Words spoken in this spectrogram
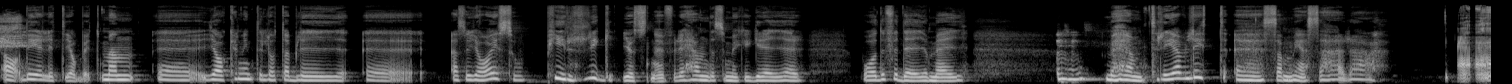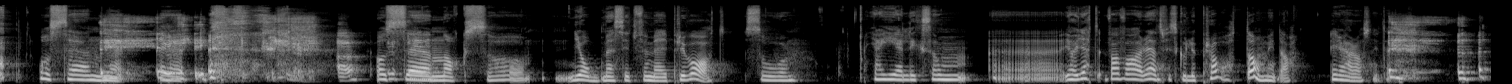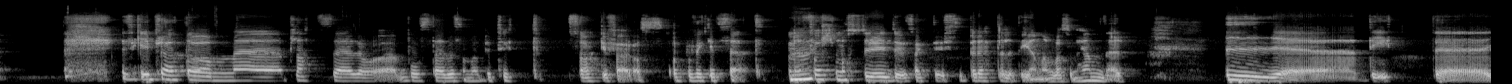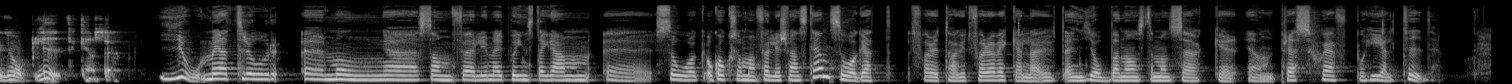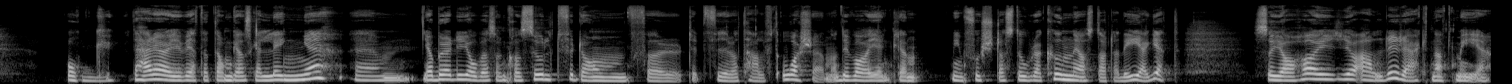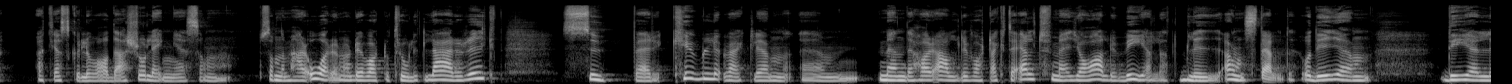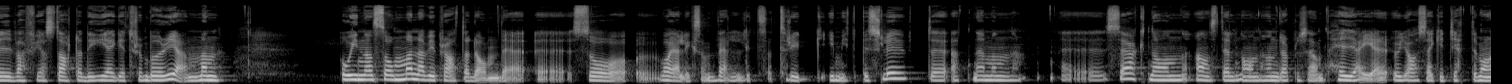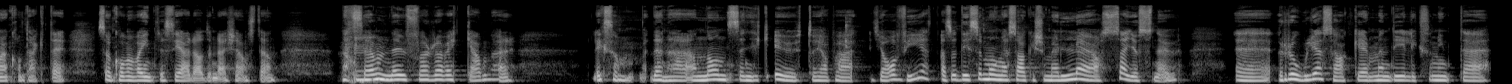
Ja, det är lite jobbigt. Men eh, jag kan inte låta bli... Eh, alltså jag är så pirrig just nu för det händer så mycket grejer. Både för dig och mig. Med Hemtrevligt eh, som är så här... Eh, och sen... Eh, och sen också jobbmässigt för mig privat. Så jag är liksom... Eh, jag gett, vad var det ens vi skulle prata om idag i det här avsnittet? Vi ska ju prata om eh, platser och bostäder som har betytt saker för oss och på vilket sätt. Men först måste ju du faktiskt berätta lite grann om vad som händer i eh, ditt eh, jobbliv kanske. Jo, men jag tror många som följer mig på Instagram eh, såg, och också om man följer Svenskt Tenn såg att företaget förra veckan la ut en jobbannons där man söker en presschef på heltid. Och det här har jag ju vetat om ganska länge. Ehm, Jag började jobba som konsult för dem för typ fyra och ett halvt år sedan. Och det var egentligen min första stora kund när jag startade eget. Så jag har ju aldrig räknat med att jag skulle vara där så länge som, som de här åren. Och det har varit otroligt lärorikt. Superkul, verkligen. Ehm, men det har aldrig varit aktuellt för mig. Jag har aldrig velat bli anställd. Och det är ju en del i varför jag startade eget från början. Men, och innan sommaren när vi pratade om det eh, så var jag liksom väldigt så, trygg i mitt beslut. Eh, att när man sök någon, anställ någon 100% heja er. Och jag har säkert jättemånga kontakter som kommer vara intresserade av den där tjänsten. Men sen nu förra veckan när liksom, den här annonsen gick ut och jag bara, jag vet, alltså det är så många saker som är lösa just nu. Eh, roliga saker men det är liksom inte, eh, eh,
